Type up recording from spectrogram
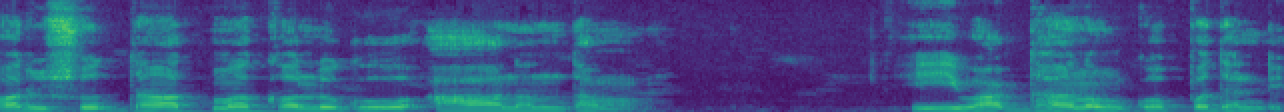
పరిశుద్ధాత్మ కలుగు ఆనందం. ఈ వాగ్దానం గొప్పదండి.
